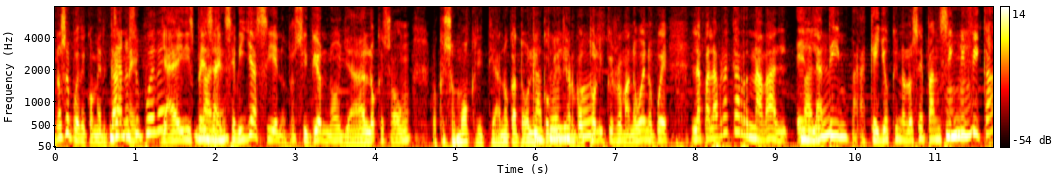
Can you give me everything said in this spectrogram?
no se puede comer ¿Ya carne. no se puede? Ya hay dispensa, en Sevilla sí, en otros sitios no, ya los que son, los que somos cristianos, católicos, cristiano apostólico y romano. Bueno, pues la palabra carnaval en latín, para aquellos que no lo sepan, significa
